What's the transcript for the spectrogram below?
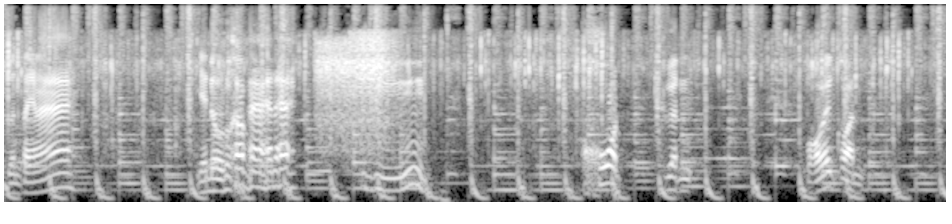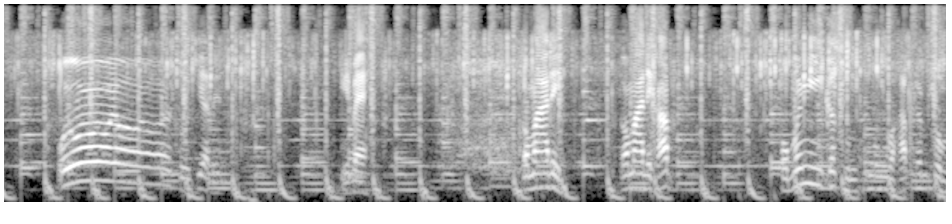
เกินไปนะ อย่าโดดเข้ามานะ หือ โคตรเกินขอไว้ก่อน โอ้ยโอ้ยโอ้ยตัวเกียดเลยหนีไป ก็มาดิ ก็มาดิครับ ผมไม่มีกระสุนธนูอะครับท่านผู้ชม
